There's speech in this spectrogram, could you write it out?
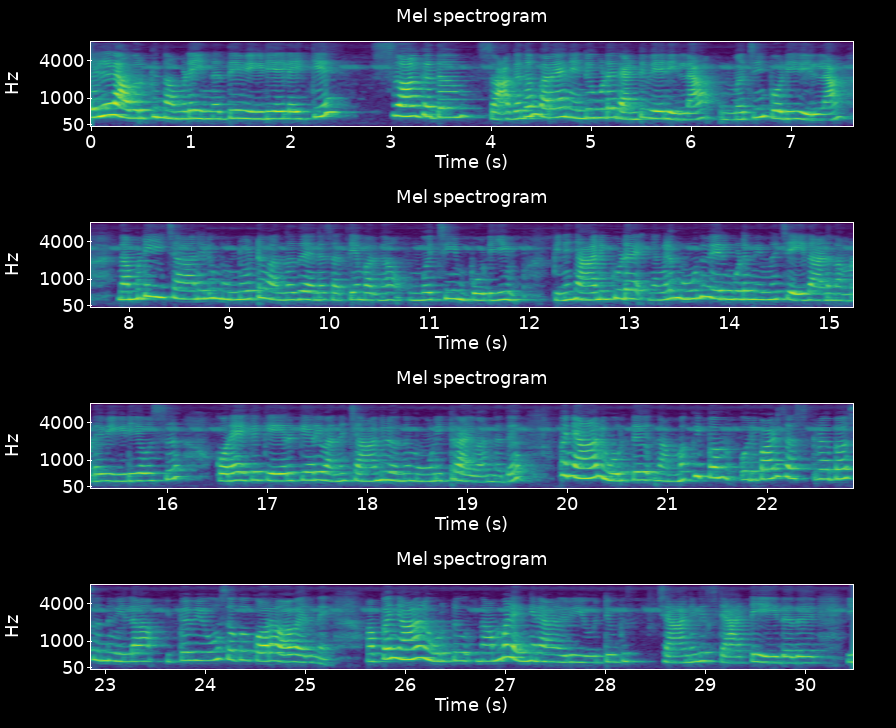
എല്ലാവർക്കും നമ്മുടെ ഇന്നത്തെ വീഡിയോയിലേക്ക് സ്വാഗതം. സ്വാഗതം പറയാൻ എന്റെ കൂടെ രണ്ടുപേരില്ല ഉമ്മച്ചിയും പൊടിയും ഇല്ല. നമ്മുടെ ഈ ചാനൽ മുന്നോട്ട് വന്നത് തന്നെ സത്യം പറഞ്ഞാൽ ഉമ്മച്ചിയും പൊടിയും പിന്നെ ഞാനും കൂടെ ഞങ്ങൾ മൂന്ന് പേരും കൂടെ നിന്ന് ചെയ്താണ് നമ്മുടെ വീഡിയോസ് കുറേയൊക്കെ കയറി കയറി വന്ന് ചാനലൊന്ന് മോണിറ്ററായി വന്നത്. അപ്പം ഞാൻ ഓർത്ത് നമുക്കിപ്പം ഒരുപാട് സബ്സ്ക്രൈബേഴ്സ് ഒന്നുമില്ല ഇപ്പം വ്യൂസ് ഒക്കെ കുറവാണ് വരുന്നത് അപ്പം ഞാൻ ഓർത്ത് നമ്മൾ എങ്ങനെയാണ് ഒരു യൂട്യൂബ് ചാനൽ സ്റ്റാർട്ട് ചെയ്തത്?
